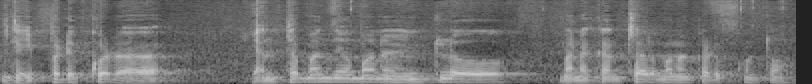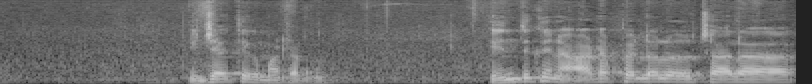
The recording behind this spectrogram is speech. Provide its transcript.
ఇంకా ఇప్పటికి కూడా ఎంతమంది మనం ఇంట్లో మన కంచాలు మనం కడుక్కుంటాం? నిజాయితీగా మాట్లాడదాం. ఎందుకని ఆడపిల్లలు చాలా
